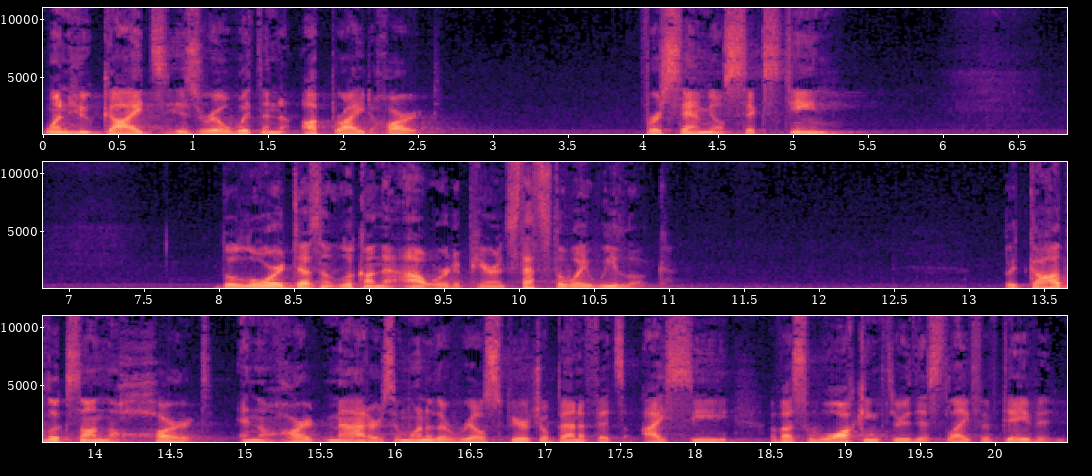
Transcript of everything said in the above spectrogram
one who guides Israel with an upright heart. 1 Samuel 16, the Lord doesn't look on the outward appearance. That's the way we look. But God looks on the heart, and the heart matters. And one of the real spiritual benefits I see of us walking through this life of David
